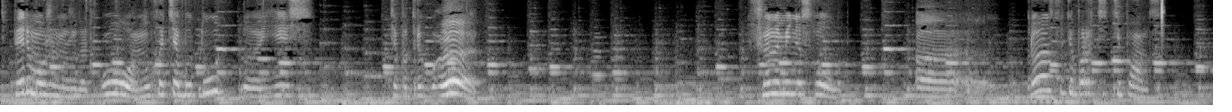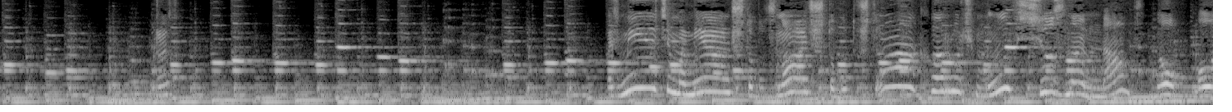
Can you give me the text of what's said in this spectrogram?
Теперь можем ожидать. О, ну хотя бы тут э, есть бы три... Э! Что на меня словно? Э, Здравствуйте. Здравствуйте. Возьмите момент, чтобы знать, чтобы... Что... А, короче, мы все знаем, нам все.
